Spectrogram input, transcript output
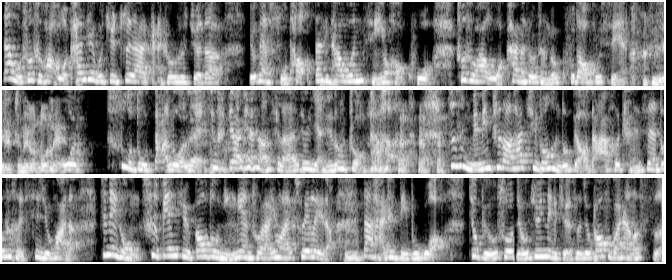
但我说实话，我看这部剧最大的感受是觉得有点俗套，但是它温情又好哭。说实话，我看的时候整个哭到不行，你是真的有落泪？我数度大落泪，就是第二天早上起来就眼睛都是肿的。就是你明明知道它剧中很多表达和呈现都是很戏剧化的，就那种是编剧高度凝练出来用来催泪的，嗯但还是敌不过。就比如说刘军那个角色，就高副馆长的死，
